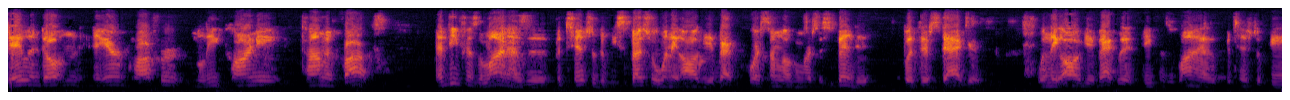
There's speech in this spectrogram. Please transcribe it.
Jalen Dalton, Aaron Crawford, Malik Carney, Tomon Fox. That defensive line has the potential to be special when they all get back. Of course, some of them are suspended, but they're staggered when they all get back, that defensive line has the potential to be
